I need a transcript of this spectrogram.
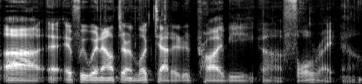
a, uh, if we went out there and looked at it, it'd probably be uh, full right now.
